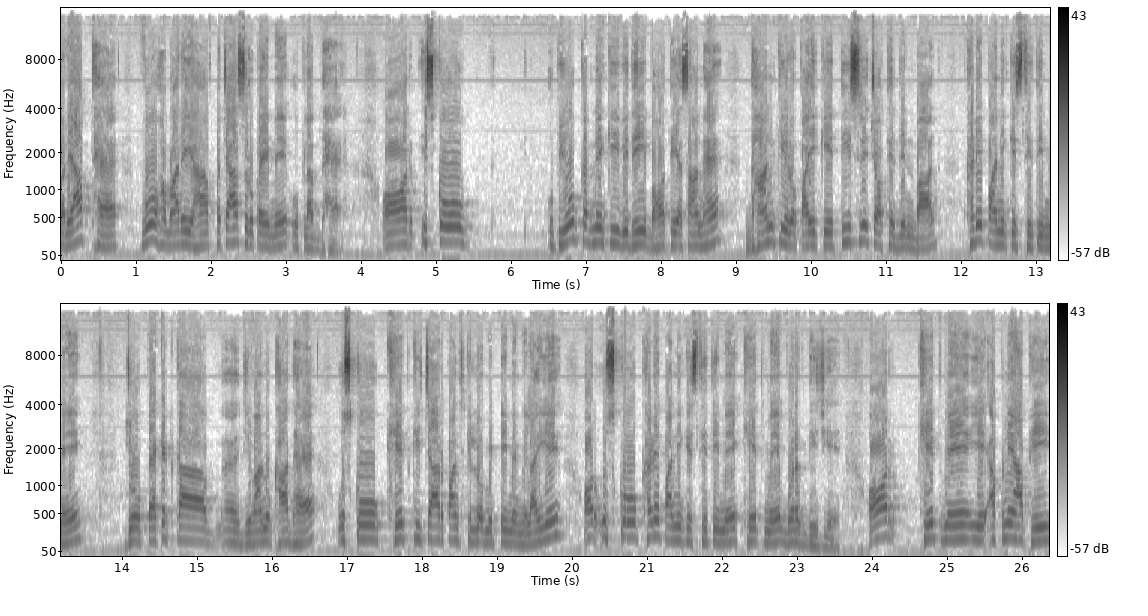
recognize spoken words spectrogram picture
पर्याप्त है, वो हमारे यहाँ पचास रुपये में उपलब्ध है। और इसको उपयोग करने की विधि बहुत ही आसान है। धान की रोपाई के तीसरे चौथे दिन बाद खड़े पानी की स्थिति में जो पैकेट का जीवाणु खाद है उसको खेत की चार पाँच किलो मिट्टी में मिलाइए और उसको खड़े पानी की स्थिति में खेत में बुरक दीजिए। और खेत में ये अपने आप ही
